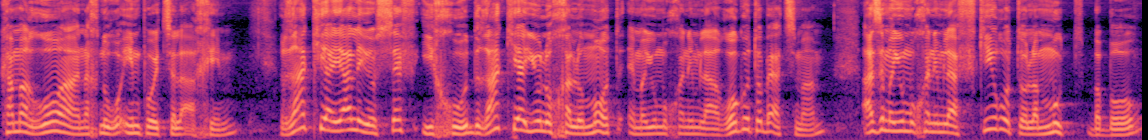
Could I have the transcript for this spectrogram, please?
כמה רוע אנחנו רואים פה אצל האחים. רק כי היה ליוסף ייחוד, רק כי היו לו חלומות, הם היו מוכנים להרוג אותו בעצמם, אז הם היו מוכנים להפקיר אותו למות בבור,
